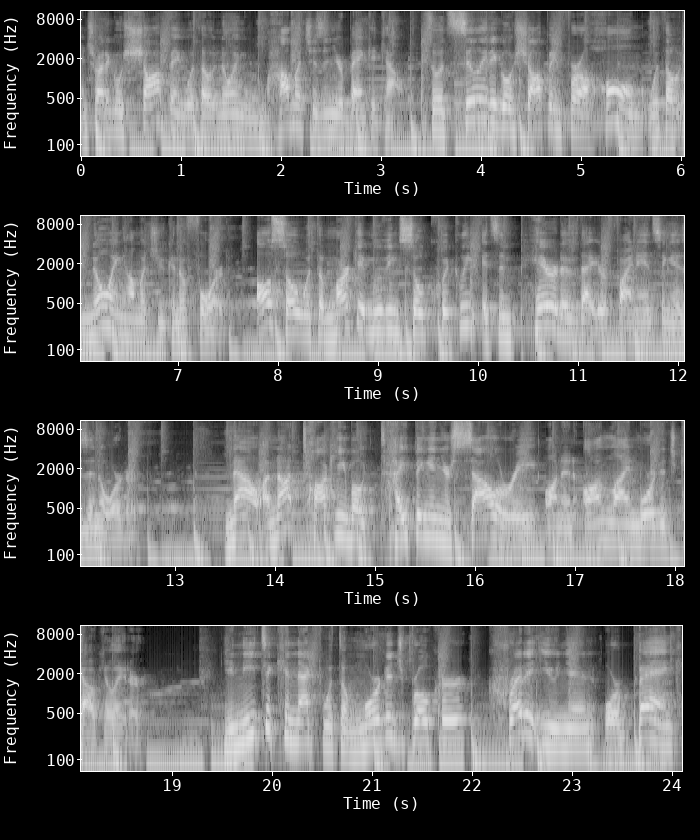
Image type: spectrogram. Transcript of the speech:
and try to go shopping without knowing how much is in your bank account. So it's silly to go shopping for a home without knowing how much you can afford. Also, with the market moving so quickly, it's imperative that your financing is in order. Now, I'm not talking about typing in your salary on an online mortgage calculator you need to connect with a mortgage broker, credit union, or bank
